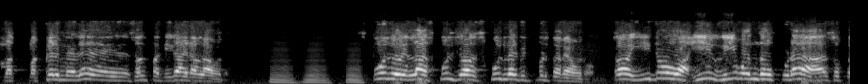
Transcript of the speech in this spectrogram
ಮಕ್- ಮಕ್ಕಳ ಮೇಲೆ ಸ್ವಲ್ಪ ನಿಗಾ ಇಡಲ್ಲ ಅವರು. ಸ್ಕೂಲ್ ಎಲ್ಲ ಸ್ಕೂಲ್ ಸ್ಕೂಲ್ ಮೇಲೆ ಬಿಟ್ಬಿಡ್ತಾರೆ ಅವರು. ಸೊ ಇದು ಈ ಈ ಒಂದು ಕೂಡ ಸ್ವಲ್ಪ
